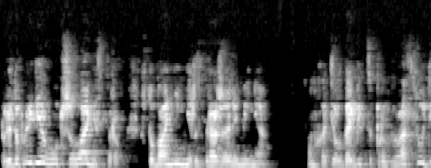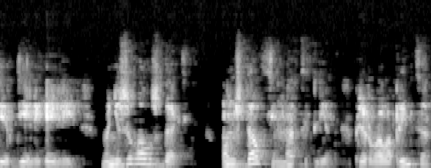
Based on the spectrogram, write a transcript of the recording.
предупреди лучше Ланнистеров, чтобы они не раздражали меня. Он хотел добиться правосудия в деле Элии, но не желал ждать. Он ждал семнадцать лет, прервала принца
